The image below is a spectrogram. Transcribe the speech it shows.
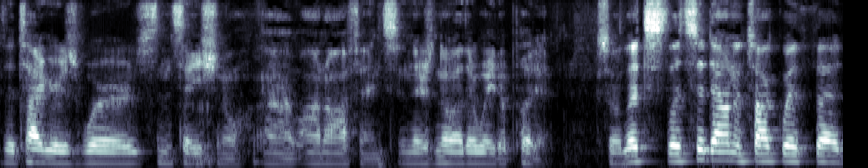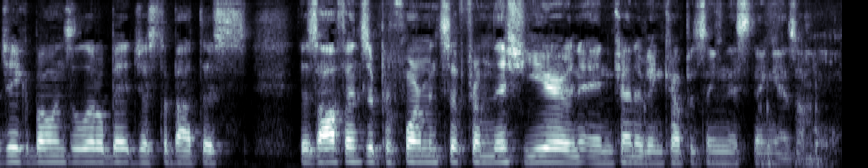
the Tigers were sensational um, on offense, and there's no other way to put it. So let's let's sit down and talk with uh, Jacob Owens a little bit just about this this offensive performance from this year and, and kind of encompassing this thing as a whole.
